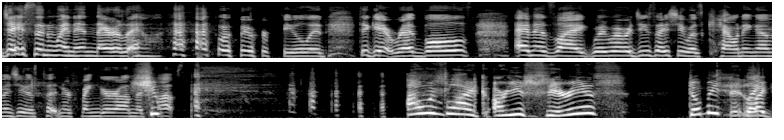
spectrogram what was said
Jason went in there when we were fueling to get Red Bulls, and it's like, what what would you say? She was counting them and she was putting her finger on the She- tops. I was like, "Are you serious? Don't be like, like."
